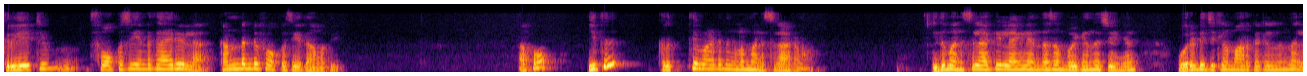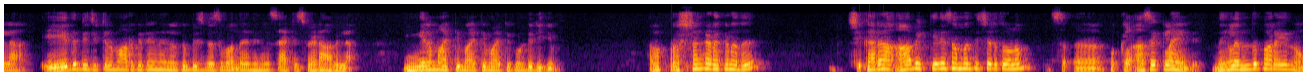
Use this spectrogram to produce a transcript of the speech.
ക്രിയേറ്റീവ് ഫോക്കസ് ചെയ്യേണ്ട കാര്യമില്ല. കണ്ടന്റ് ഫോക്കസ് ചെയ്താൽ മതി. അപ്പോൾ ഇത് കൃത്യമായിട്ട് നിങ്ങൾ മനസ്സിലാക്കണം. ഇത് മനസ്സിലാക്കിയില്ലെങ്കിൽ എന്താ സംഭവിക്കുന്നത് വെച്ച് കഴിഞ്ഞാൽ ഒരു ഡിജിറ്റൽ മാർക്കറ്റിൽ നിന്നല്ല ഏത് ഡിജിറ്റൽ മാർക്കറ്റിൽ നിങ്ങൾക്ക് ബിസിനസ് വന്നാൽ നിങ്ങൾ സാറ്റിസ്ഫൈഡ് ആവില്ല. ഇങ്ങനെ മാറ്റി മാറ്റി മാറ്റിക്കൊണ്ടിരിക്കും. അപ്പോൾ പ്രശ്നം കിടക്കുന്നത് കാരണം ആ വ്യക്തിയെ സംബന്ധിച്ചിടത്തോളം ഇപ്പോൾ ആസ് എ ക്ലയന്റ് നിങ്ങൾ എന്ത് പറയുന്നു?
